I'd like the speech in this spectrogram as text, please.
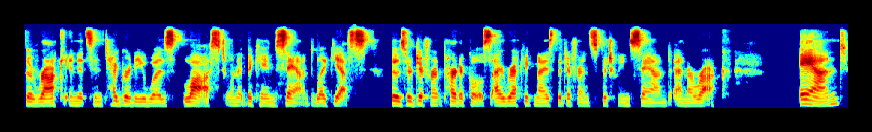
the rock in its integrity was lost when it became sand like yes those are different particles i recognize the difference between sand and a rock and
